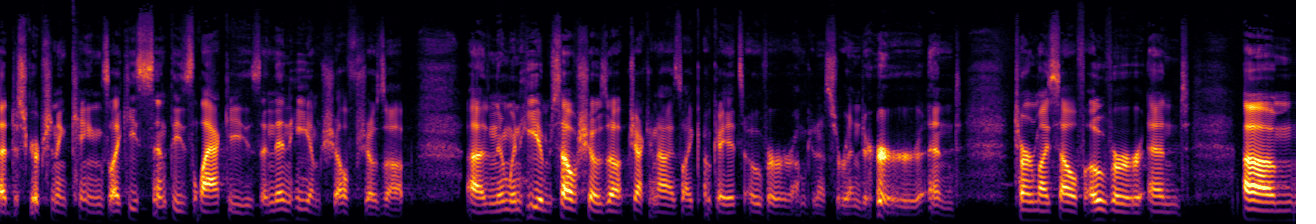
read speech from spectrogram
that description in Kings. Like he sent these lackeys, and then he himself shows up uh, and then when he himself shows up, Jeconiah is like, okay, it's over. I'm going to surrender and turn myself over. And, um,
